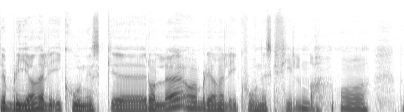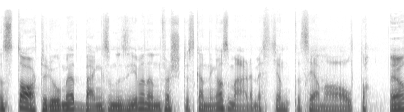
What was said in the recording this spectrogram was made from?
det blir jo en veldig ikonisk uh, rolle, og blir jo en veldig ikonisk film, da. Og den starter jo med et bang, som du sier, med den første skanninga, som er det mest kjente scenen av alt, da. Ja,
